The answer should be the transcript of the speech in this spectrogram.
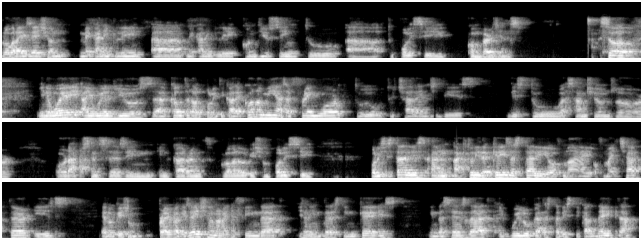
globalization mechanically uh, mechanically conducing to uh, to policy convergence. So in a way, I will use uh, cultural political economy as a framework to, to challenge these, these two assumptions or, or absences in, in current global education policy policy studies. And actually the case study of my, of my chapter is education privatization. And I think that is an interesting case in the sense that if we look at the statistical data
